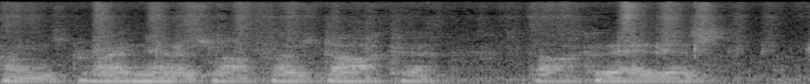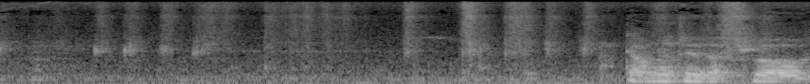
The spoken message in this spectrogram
Payne's grey there as well for those darker, darker areas. Don't want to do the floor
